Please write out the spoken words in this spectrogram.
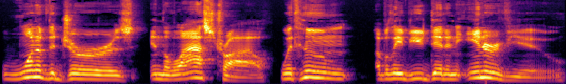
one of the jurors in the last trial with whom I believe you did an interview.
